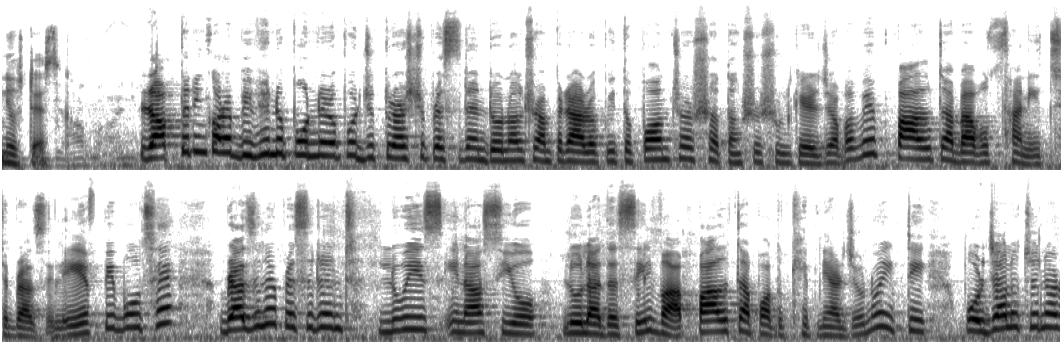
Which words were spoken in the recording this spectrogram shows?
News desk. রপ্তানি করা বিভিন্ন পণ্যের ওপর যুক্তরাষ্ট্র প্রেসিডেন্ট ডোনাল্ড ট্রাম্পের আরোপিত পঞ্চাশ শতাংশ শুল্কের জবাবে পাল্টা ব্যবস্থা নিচ্ছে ব্রাজিল। এএফপি বলছে, ব্রাজিলের president Luiz Inacio Lula da Silva পাল্টা পদক্ষেপ নেওয়ার জন্য একটি পর্যালোচনার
